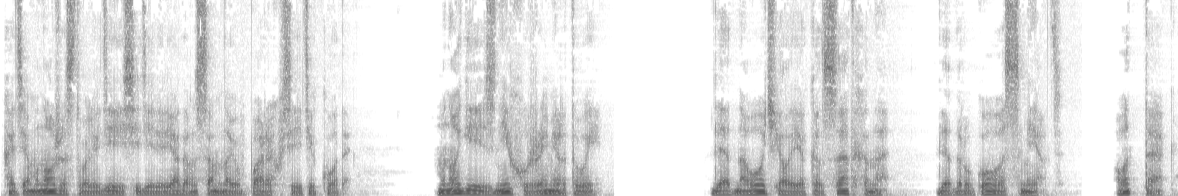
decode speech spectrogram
Хотя множество людей сидели рядом со мной в парах все эти годы. Многие из них уже мертвы. Для одного человека садхана, для другого смерть. Вот так.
